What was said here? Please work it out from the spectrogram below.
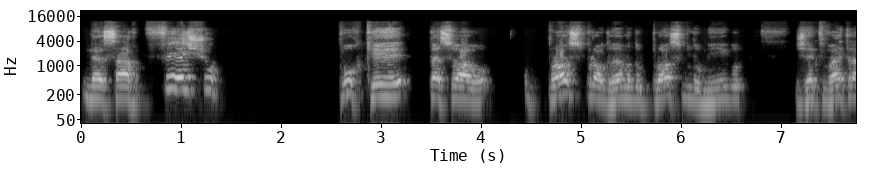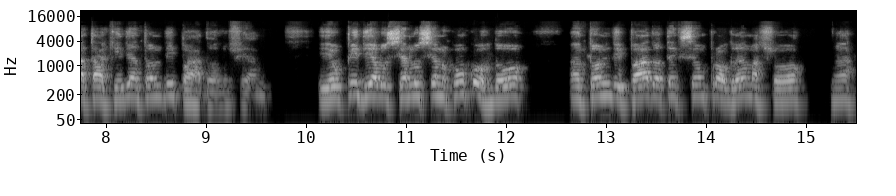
nessa fecho, porque, pessoal, o próximo programa do próximo domingo, a gente vai tratar aqui de Antônio de Pádua, Luciano. E eu pedi a Luciano, Luciano concordou, Antônio de Pádua tem que ser um programa só, né?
